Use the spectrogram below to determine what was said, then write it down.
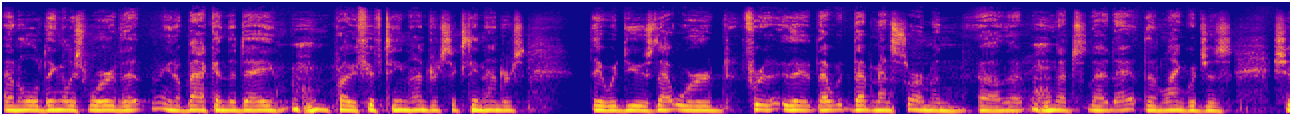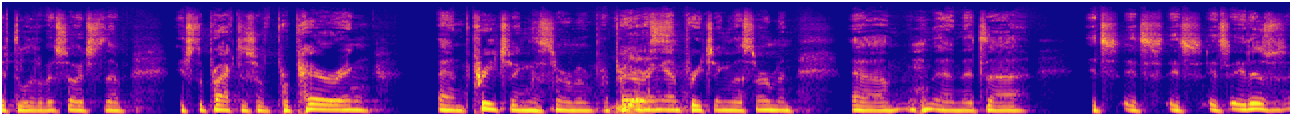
an old English word that you know back in the day, probably 1500s, 1600s, they would use that word for that. That meant sermon. Uh, that that's that the languages shift a little bit. So it's the it's the practice of preparing and preaching the sermon, preparing Yes. and preaching the sermon, um, and it's uh, it's it's it's it's it is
